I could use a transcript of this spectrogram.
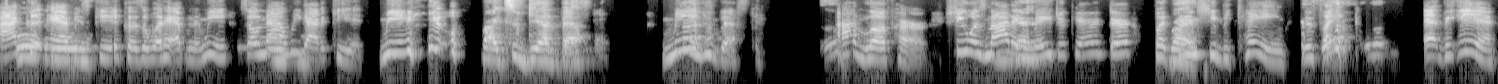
I Ooh. couldn't have his kid because of what happened to me. So now mm-hmm. we got a kid. Me and you. Right together. Best. Me and you best. I love her. She was not a major character, but right. then she became this like at the end.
